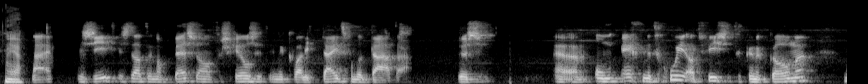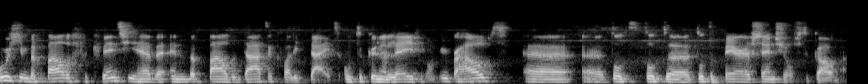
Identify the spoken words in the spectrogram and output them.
Ja. Nou, en wat je ziet is dat er nog best wel een verschil zit in de kwaliteit van de data. Dus Ehm, om echt met goede adviezen te kunnen komen, moet je een bepaalde frequentie hebben en een bepaalde datakwaliteit om te kunnen leveren, om überhaupt uh, uh, tot, tot, tot de bare essentials te komen.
